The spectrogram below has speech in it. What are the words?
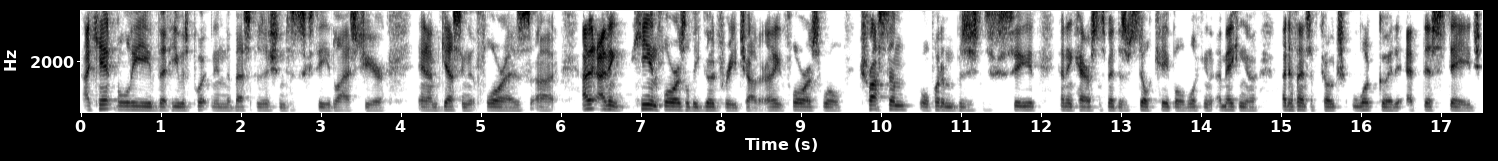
I can't believe that he was put in the best position to succeed last year, and I'm guessing that Flores. Uh, I, I, think he and Flores will be good for each other. I think Flores will trust him, will put him in position to succeed. I think Harrison Smith is still capable of looking making a, a defensive coach look good at this stage.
